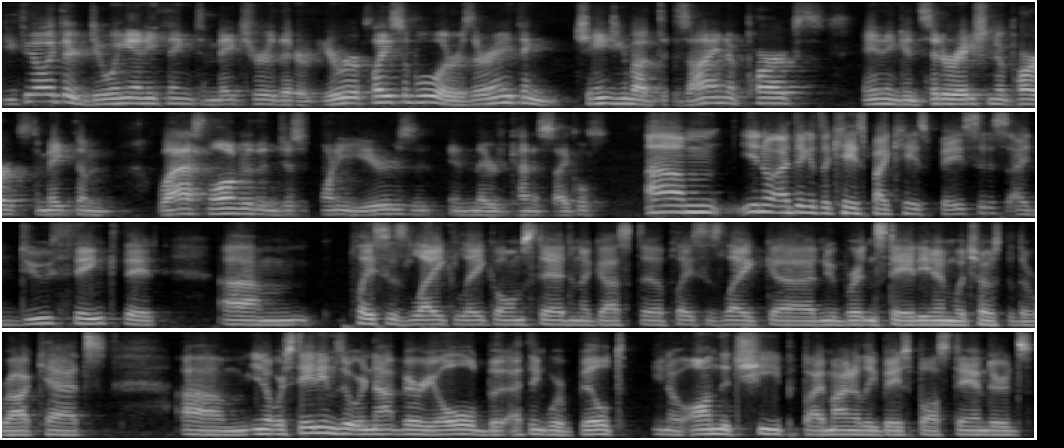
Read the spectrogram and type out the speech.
do you feel like they're doing anything to make sure they're irreplaceable, or is there anything changing about design of parks, anything consideration of parks to make them last longer than just 20 years in their kind of cycles? Um, you know, I think it's a case by case basis. I do think that um, places like Lake Olmsted and Augusta, places like uh, New Britain Stadium, which hosted the Rock Cats, um, you know, were stadiums that were not very old, but I think were built, you know, on the cheap by minor league baseball standards,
